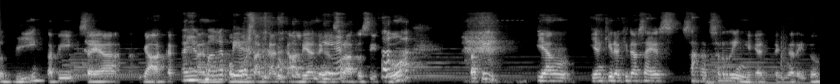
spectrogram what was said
lebih, tapi saya nggak akan ya. membosankan ya. kalian dengan 100 iya. itu. tapi yang yang kira-kira saya sangat sering ya dengar itu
